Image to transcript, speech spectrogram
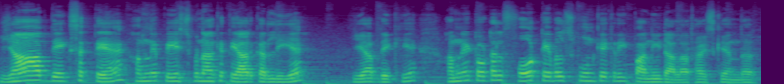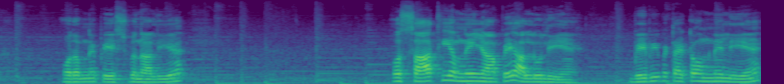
यहाँ आप देख सकते हैं, हमने पेस्ट बना के तैयार कर ली है। ये आप देखिए, हमने टोटल फोर टेबल स्पून के करीब पानी डाला था इसके अंदर और हमने पेस्ट बना ली है। और साथ ही हमने यहाँ पे आलू लिए हैं। बेबी पोटैटो हमने लिए हैं,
